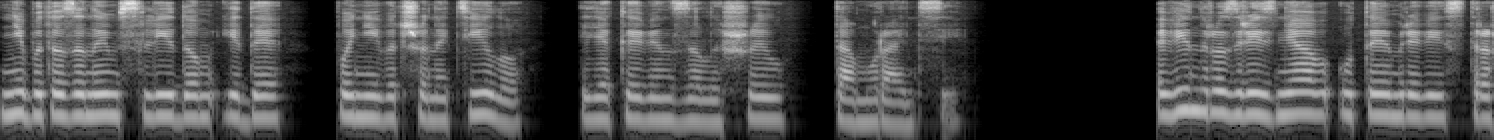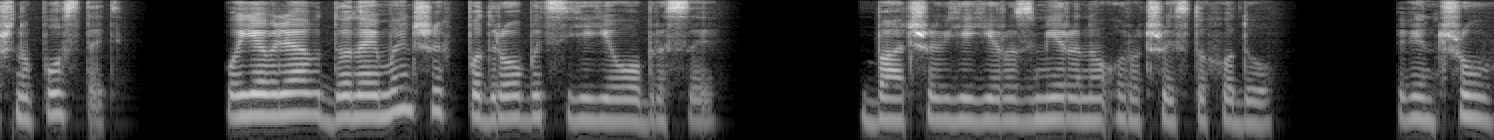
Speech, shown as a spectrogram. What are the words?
нібито за ним слідом іде понівечене тіло, яке він залишив там уранці. Він розрізняв у темряві страшну постать, уявляв до найменших подробиць її обриси, бачив її розмірену урочисту ходу. Він чув,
